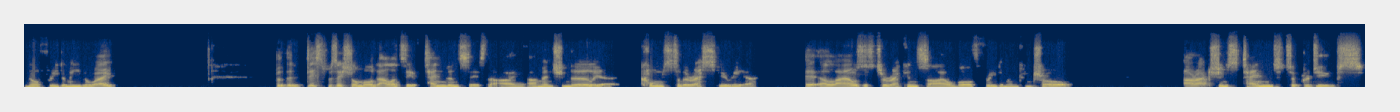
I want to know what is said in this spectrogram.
No freedom either way. But the dispositional modality of tendencies that I, I mentioned earlier comes to the rescue here. It allows us to reconcile both freedom and control. Our actions tend to produce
